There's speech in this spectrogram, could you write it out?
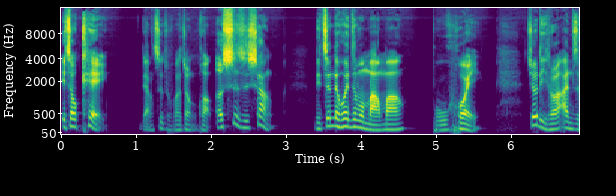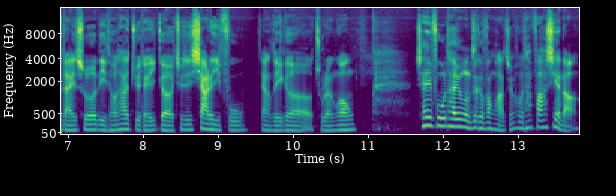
，it's okay。两次突发状况，而事实上，你真的会这么忙吗？不会。就里头的案子来说，里头他觉得一个就是夏利夫这样的一个主人公，夏利夫他用了这个方法之后，他发现啊，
